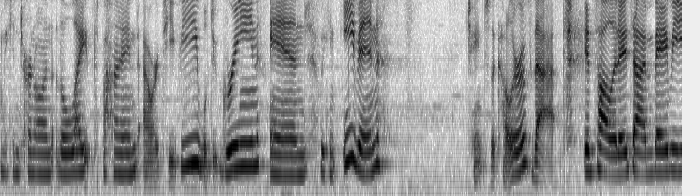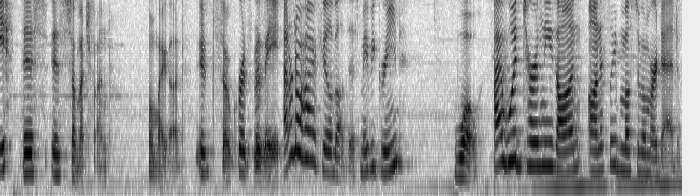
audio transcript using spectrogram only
We can turn on the lights behind our TV. We'll do green and we can even change the color of that. It's holiday time, baby. This is so much fun. Oh my God, it's so Christmassy. I don't know how I feel about this. Maybe green? Whoa. I would turn these on. Honestly, most of them are dead.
